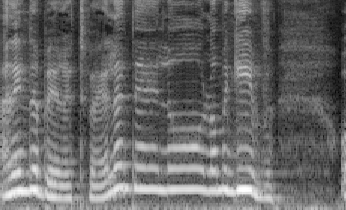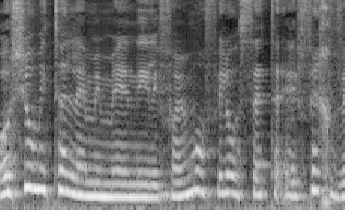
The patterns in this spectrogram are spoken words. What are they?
אני מדברת והילד אה, לא, לא מגיב. או שהוא מתעלם ממני, לפעמים הוא אפילו עושה את ההפך, ו-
